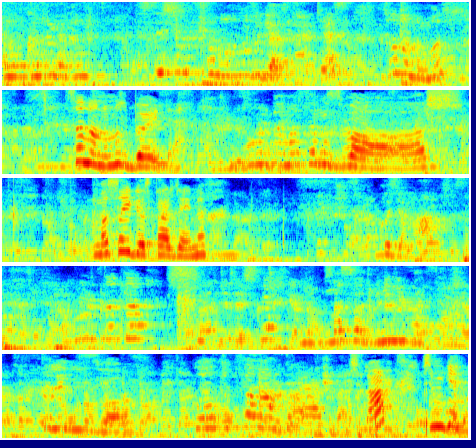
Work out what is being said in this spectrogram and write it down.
alt kata gelelim. Size şimdi salonumuzu göstereceğiz. Salonumuz salonumuz böyle. Burada masamız var. Masayı göster Zeynep. Kocaman. Burada da işte masa, minik masa, televizyon, koltuk falan var arkadaşlar. Şimdi gelin.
